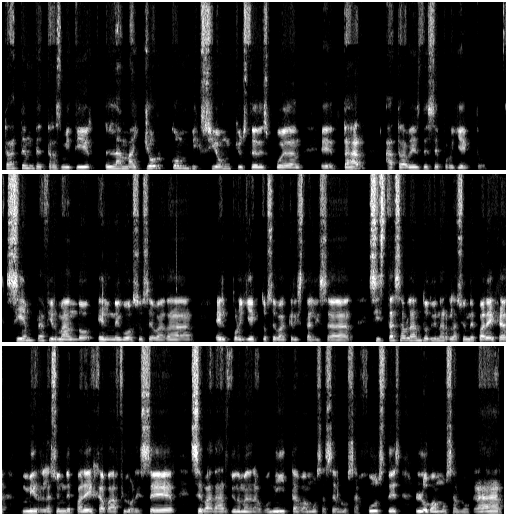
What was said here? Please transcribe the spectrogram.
traten de transmitir la mayor convicción que ustedes puedan eh, dar a través de ese proyecto, siempre afirmando el negocio se va a dar, el proyecto se va a cristalizar. Si estás hablando de una relación de pareja, mi relación de pareja va a florecer, se va a dar de una manera bonita, vamos a hacer los ajustes, lo vamos a lograr,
